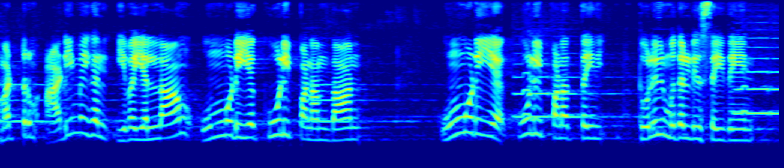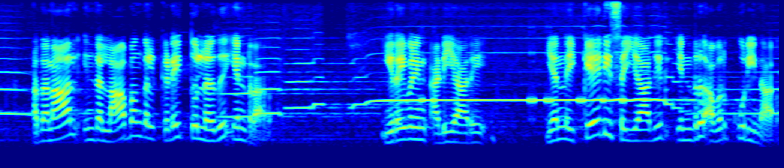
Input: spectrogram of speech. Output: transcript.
மற்றும் அடிமைகள் இவையெல்லாம் உம்முடைய கூலி பணம்தான் உம்முடைய கூலி பணத்தை தொழில் முதலீடு செய்தேன். அதனால் இந்த லாபங்கள் கிடைத்துள்ளது என்றார். இறைவனின் அடியாரே என்னை கேலி செய்யாதீர் என்று அவர் கூறினார்.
